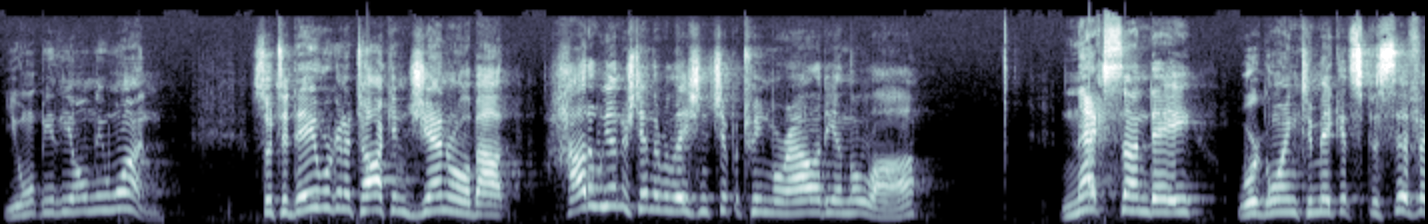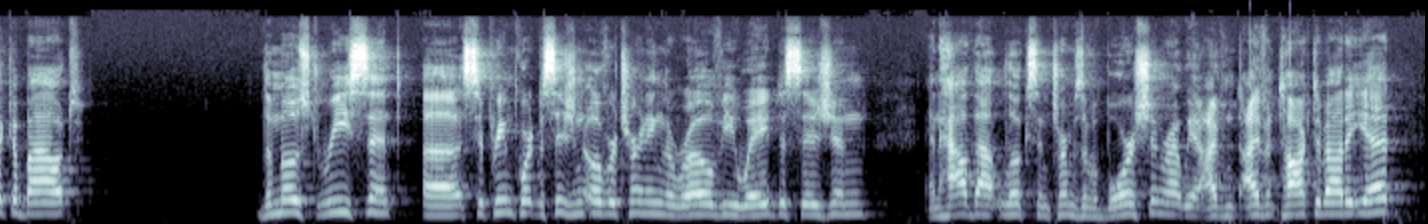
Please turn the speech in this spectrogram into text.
You won't be the only one. So today we're going to talk in general about how do we understand the relationship between morality and the law. Next Sunday, we're going to make it specific about the most recent uh, Supreme Court decision overturning the Roe v. Wade decision and how that looks in terms of abortion, right? We, I, haven't, I haven't talked about it yet,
